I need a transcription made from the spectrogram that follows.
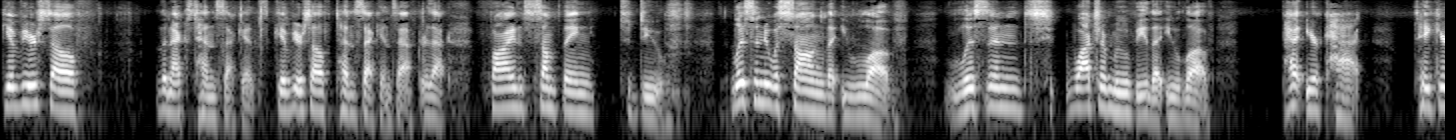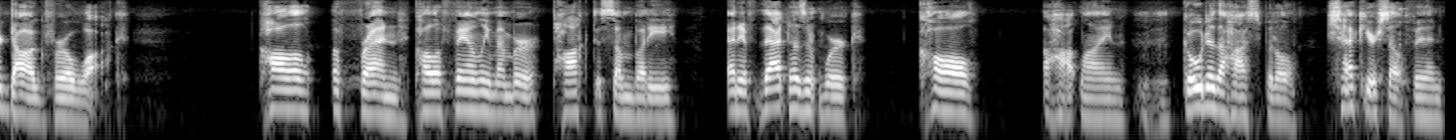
Give yourself the next 10 seconds. Give yourself 10 seconds after that. Find something to do. Listen to a song that you love. Listen to, watch a movie that you love. Pet your cat. Take your dog for a walk. Call a friend, call a family member, talk to somebody. And if that doesn't work, call a hotline. Go to the hospital. Check yourself in.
